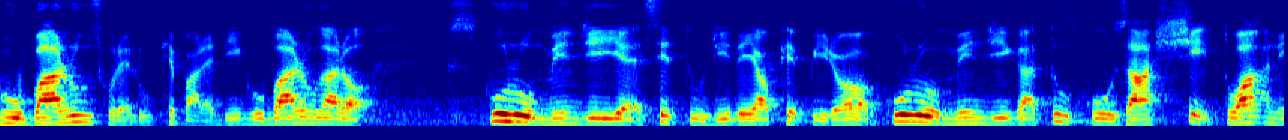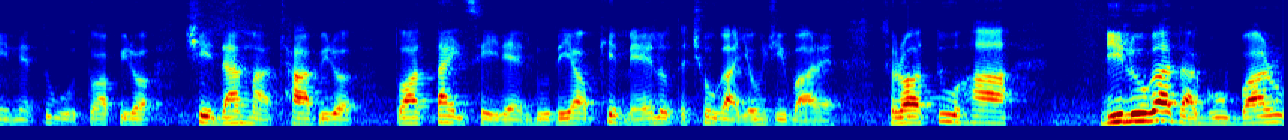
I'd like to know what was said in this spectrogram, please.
ဂူဘာရူဆိုတဲ့လူဖြစ်ပါတယ်ဒီဂူဘာရူကတော့ကုရုမင်းကြီးရဲ့စစ်သူကြီးတယောက်ဖြစ်ပြီးတော့ကုရုမင်းကြီးကသူ့ကိုစားရှေ့သွားအနေနဲ့သူ့ကိုသွားပြီးတော့ရှေ့တန်းမှာထားပြီးတော့သွားတိုက်စေတဲ့လူတယောက်ဖြစ်မယ်လို့တချို့ကယုံကြည်ပါတယ်ဆိုတော့သူဟာ ဒီလူကတာဂူဘာရု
